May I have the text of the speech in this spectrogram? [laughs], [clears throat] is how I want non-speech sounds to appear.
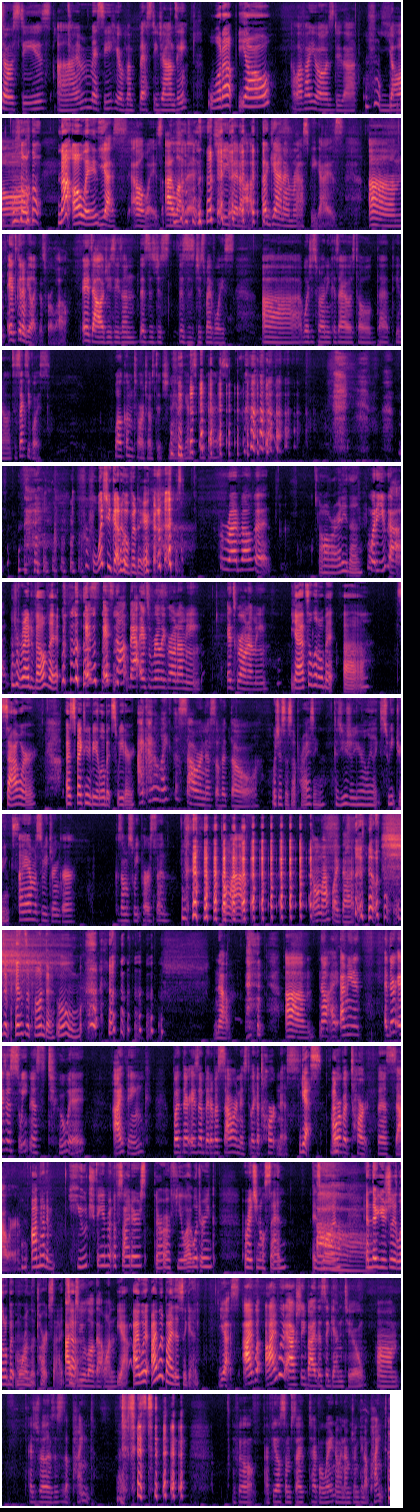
Toasties, I'm Missy here with my bestie Johnsy. What up, y'all? I love how you always do that. [laughs] Y'all. [laughs] Not always. yes, always. I love it. [laughs] Keep it up. Again, I'm raspy, guys. Um, it's gonna be like this for a while. It's allergy season. This is just this is just my voice. Uh, which is funny because I was told that, you know, it's a sexy voice. Welcome to our toasted shenanigans, guys. [laughs] What you got over there? [laughs] Red velvet. Alrighty then. What do you got? [laughs] Red velvet. It's it's not bad. It's really grown on me. It's grown on me. yeah, it's a little bit uh sour. I was expecting to be a little bit sweeter, I kind of like the sourness of it though. which is a surprising because usually you're only like sweet drinks. I am a sweet drinker because I'm a sweet person. Don't laugh. Don't laugh like that. [laughs] Depends upon the whom. [laughs] No. [laughs] um. No. I. I mean, it, there is a sweetness to it. I think, but there is a bit of a sourness, like a tartness. Yes. More I'm, of a tart than a sour. I'm not a huge fan of ciders. There are a few I will drink. Original Sin is one, Oh, and they're usually a little bit more on the tart side. I do love that one. Yeah, I would. I would buy this again. Yes, I would. I would actually buy this again too. Um, I just realized this is a pint. [laughs] I feel. I feel some type of way knowing I'm drinking a pint. [laughs]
